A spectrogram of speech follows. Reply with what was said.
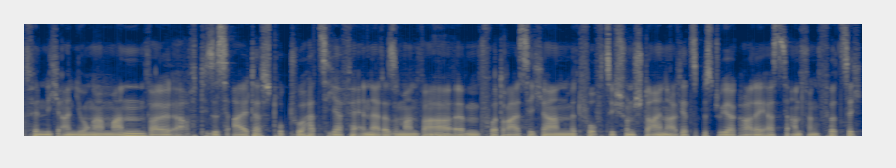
finde ich, ein junger Mann, weil auch dieses Altersstruktur hat sich ja verändert. Also man war ähm, vor 30 Jahren mit 50 schon steinalt, jetzt bist du ja gerade erst Anfang 40.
